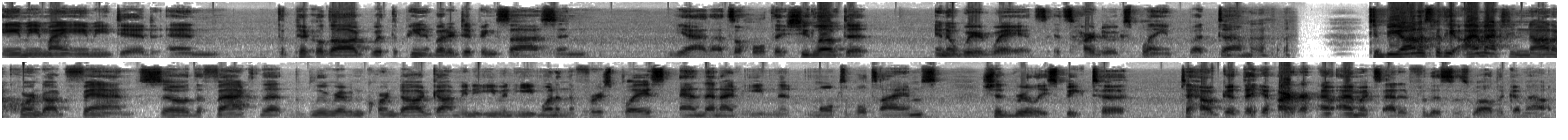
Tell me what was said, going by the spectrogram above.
Amy, my Amy did, and the pickle dog with the peanut butter dipping sauce, and yeah, that's a whole thing. She loved it in a weird way. It's it's hard to explain, but um, to be honest with you, I'm actually not a corn dog fan. So the fact that the blue ribbon corn dog got me to even eat one in the first place, and then I've eaten it multiple times, should really speak to to how good they are. I'm excited for this as well to come out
